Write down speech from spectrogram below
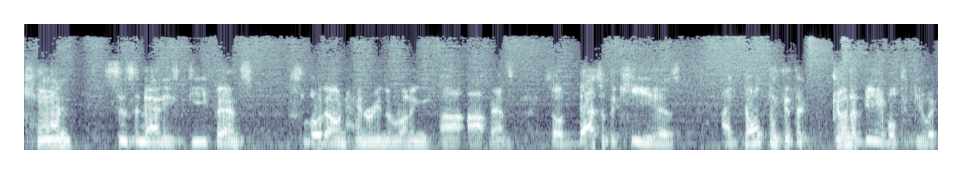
can Cincinnati's defense slow down Henry in the running uh, offense. So that's what the key is. I don't think that they're going to be able to do it.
